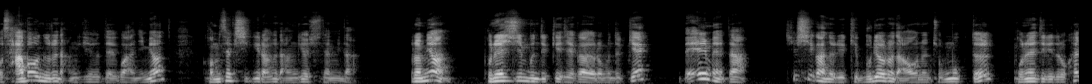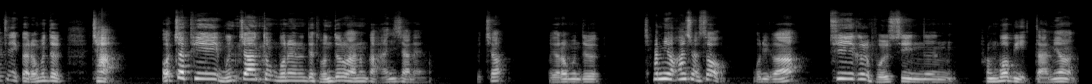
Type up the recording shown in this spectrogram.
뭐 4번으로 남기셔도 되고 아니면 검색식이라고 남겨주셔도 됩니다. 그러면 보내주신 분들께 제가 여러분들께 매일매다 실시간으로 이렇게 무료로 나오는 종목들 보내드리도록 할 테니까 여러분들 자 어차피 문자 한 통 보내는데 돈 들어가는 거 아니잖아요. 그렇죠? 여러분들 참여하셔서 우리가 수익을 볼 수 있는 방법이 있다면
